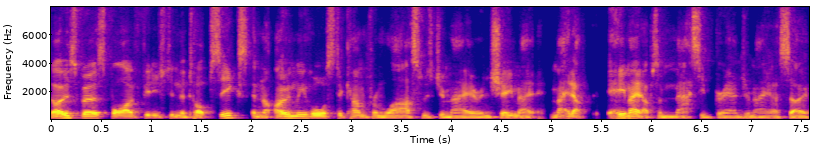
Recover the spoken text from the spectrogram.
those first five finished in the top six, and the only horse to come from last was Jamea, and she made made up he made up some massive ground, Jamea. So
